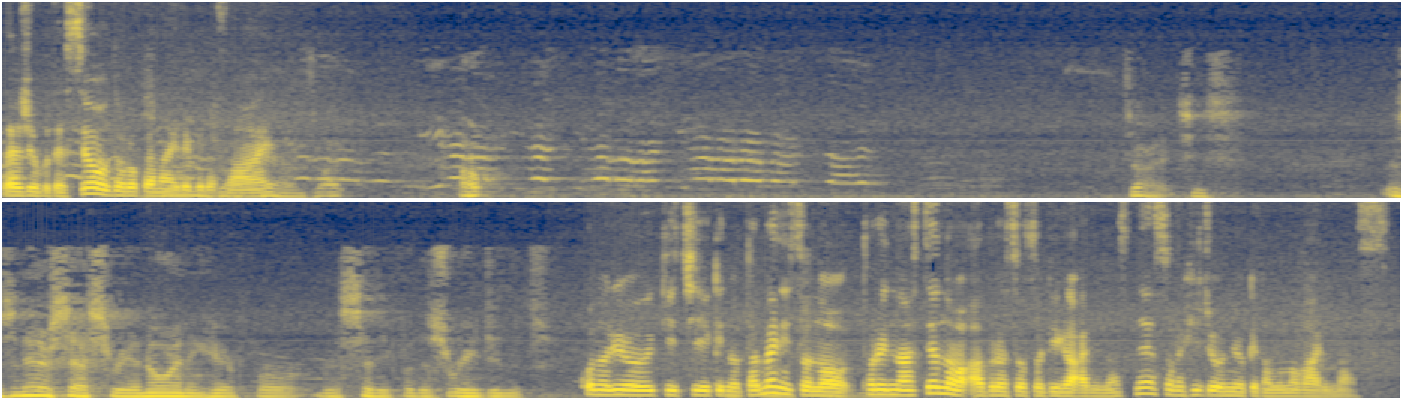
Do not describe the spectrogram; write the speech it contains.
大丈夫ですよ。驚かないでください。この領域地域のためにその取りなしての油注ぎがありますね。その非常に大きなものがあります。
